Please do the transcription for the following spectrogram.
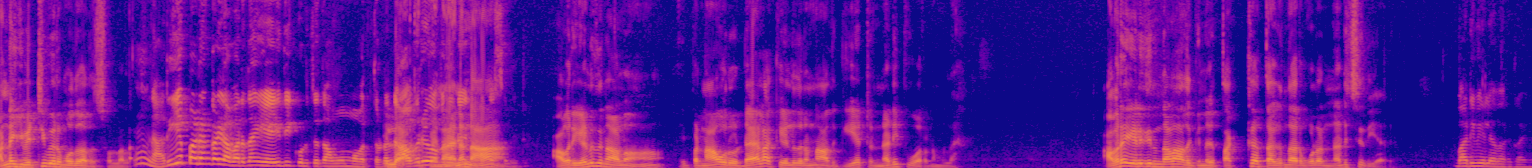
அன்னைக்கு வெற்றி பெறும்போது அதை சொல்லலை. ம், நிறைய படங்கள் அவர் தான் எழுதி கொடுத்ததாவும் அவர் தொடர்ந்து என்னன்னா. அவர் எழுதினாலும் இப்போ நான் ஒரு டயலாக் எழுதுறேன்னா அதுக்கு ஏற்ற நடிப்பு வரணும்ல. அவரே எழுதியிருந்தாலும் அதுக்கு தக்க தகுந்தார் போல நடிச்சது யார்? வடிவேலு அவர்கள்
